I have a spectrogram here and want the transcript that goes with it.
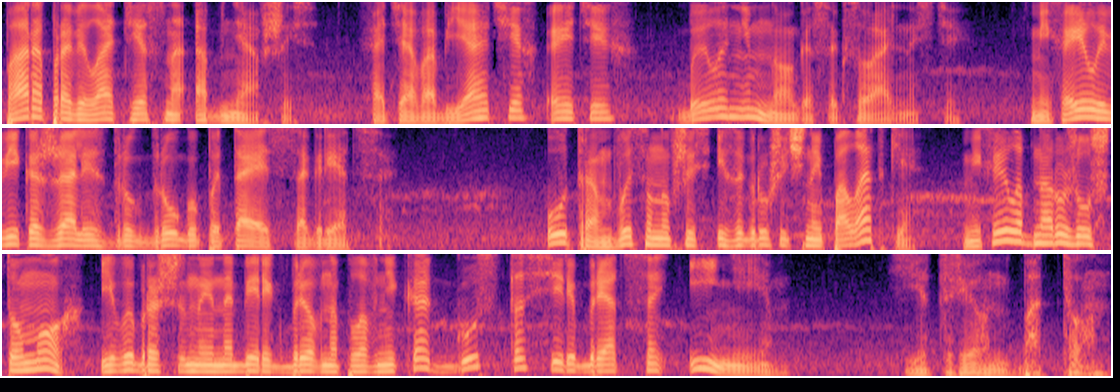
пара провела тесно обнявшись, хотя в объятиях этих было немного сексуальности. Михаил и Вика сжались друг к другу, пытаясь согреться. Утром, высунувшись из игрушечной палатки, Михаил обнаружил, что мох и выброшенные на берег бревна плавника густо серебрятся инием. Ядрен батон.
